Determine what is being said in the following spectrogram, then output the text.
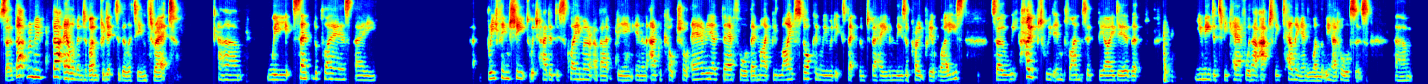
so that removed that element of unpredictability and threat. Um, we sent the players a briefing sheet which had a disclaimer about being in an agricultural area, therefore there might be livestock and we would expect them to behave in these appropriate ways. So we hoped we'd implanted the idea that you needed to be careful without actually telling anyone that we had horses. Um,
